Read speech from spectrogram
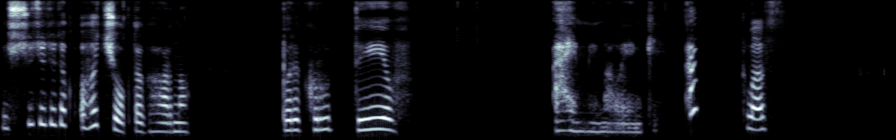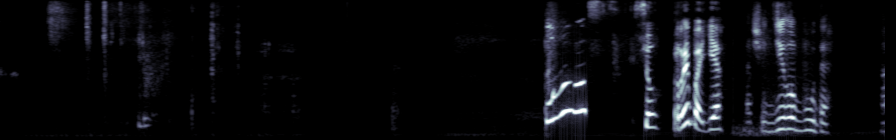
І що це ти так гачок так гарно перекрутив? Ай, мій маленький. А, клас. Клас! Все, риба є. Значить, діло буде. А?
